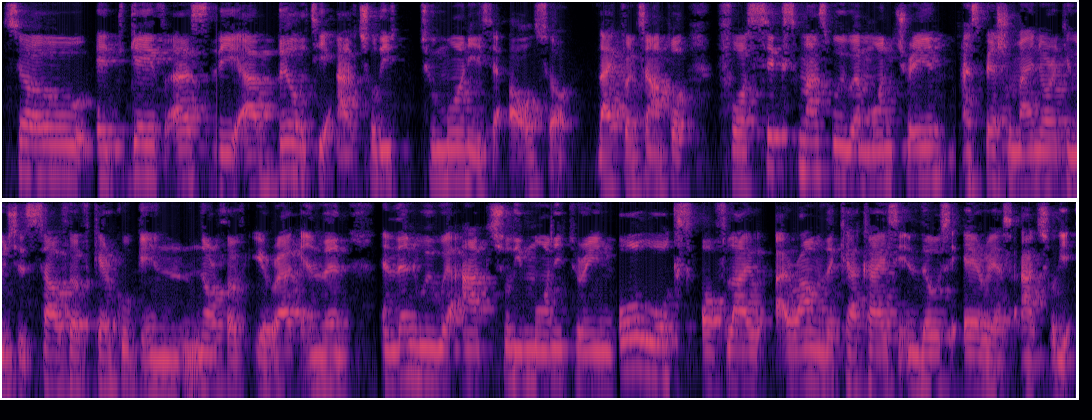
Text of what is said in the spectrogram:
So it gave us the ability actually to monitor also. Like, for example, for six months, we were monitoring a special minority, which is south of Kirkuk in north of Iraq. And then, and then we were actually monitoring all walks of life around the Kakais in those areas, actually,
